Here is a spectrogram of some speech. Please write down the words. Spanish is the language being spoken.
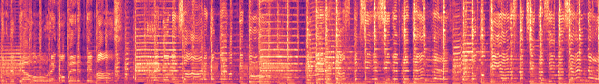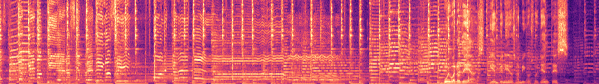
Perderte ahora y no más. Muy buenos días, bienvenidos amigos oyentes.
